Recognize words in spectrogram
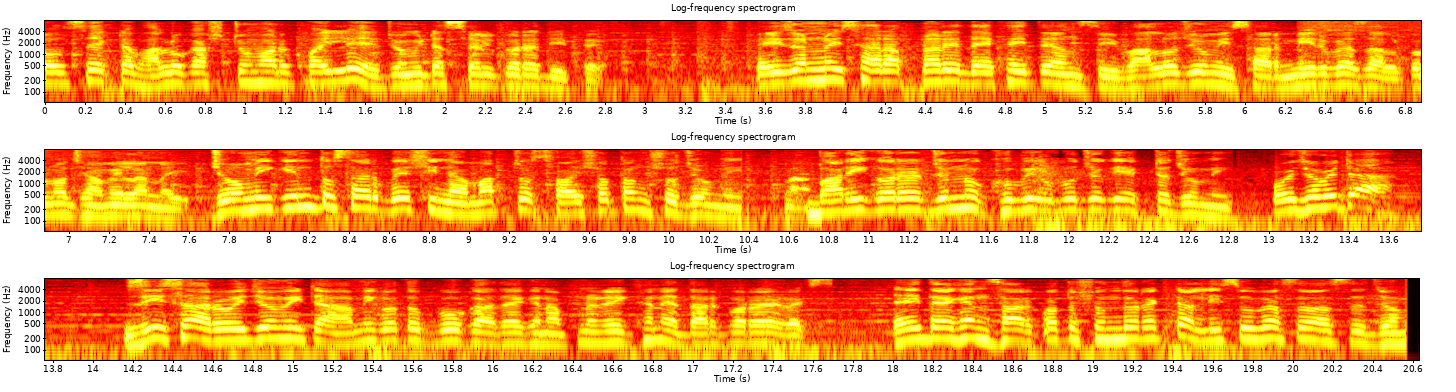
বলছে একটা ভালো কাস্টমার পাইলে জমিটা সেল করে দিতে। এই জন্যই স্যার আপনারে দেখাইতে আনছি। ভালো জমি স্যার নির্ভেজাল কোনো ঝামেলা নাই। জমি কিন্তু স্যার বেশি না মাত্র ছয় শতাংশ জমি। বাড়ি করার জন্য খুবই উপযোগী একটা জমি। ওই জমিটা? জি স্যার ওই জমিটা। আমি কত বোকা দেখেন আপনার এখানে দাঁড় করায় রাখছি। এই দেখেন স্যার কত সুন্দর একটা লিচু গাছও আছে জমি।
